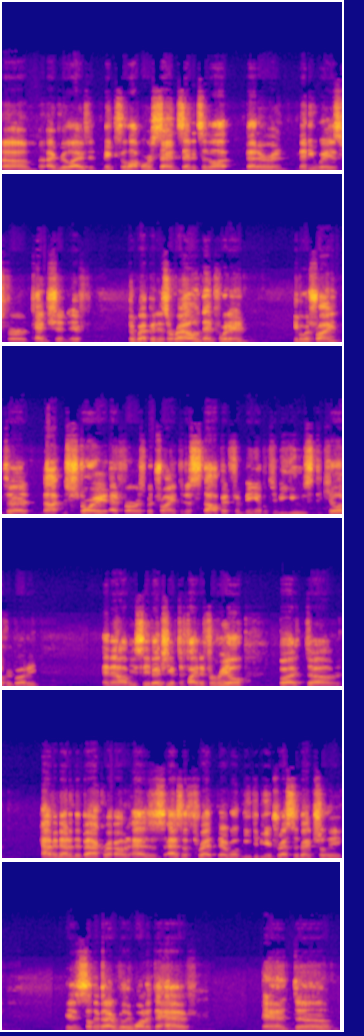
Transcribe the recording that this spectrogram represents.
Um, I realize it makes a lot more sense, and it's a lot better in many ways for tension if the weapon is around and for and people were trying to not destroy it at first, but trying to just stop it from being able to be used to kill everybody. And then obviously, eventually, you have to fight it for real. But um, having that in the background as as a threat that will need to be addressed eventually is something that I really wanted to have. And um,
